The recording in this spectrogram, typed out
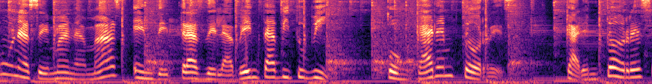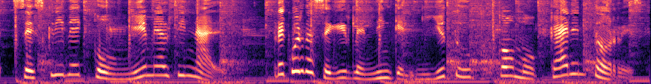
una semana más en Detrás de la Venta B2B con Karen Torres. Karen Torres se escribe con M al final. Recuerda seguirle en LinkedIn y YouTube como Karen Torres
